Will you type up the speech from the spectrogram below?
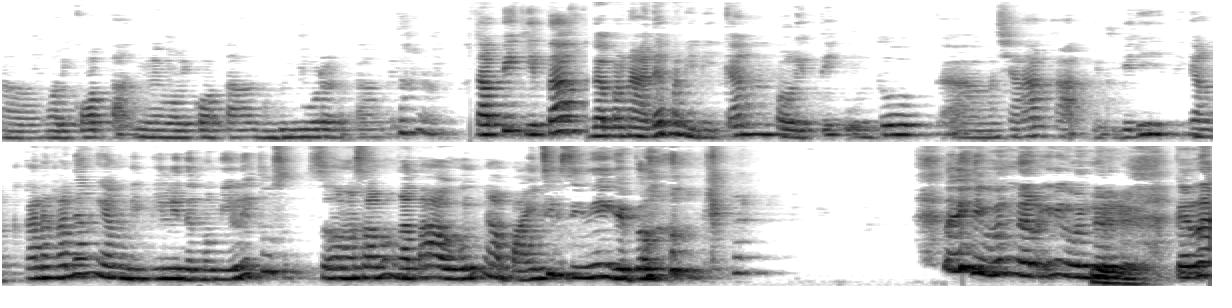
uh, wali kota, nilai wali kota, gubernur. uh, kita kan- tapi kita nggak pernah ada pendidikan politik untuk uh, masyarakat gitu. Jadi yang kadang-kadang yang dipilih dan memilih tuh sama-sama nggak tahu "Lu ngapain sih di sini gitu. tapi ini bener, ini bener Iya, iya. karena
